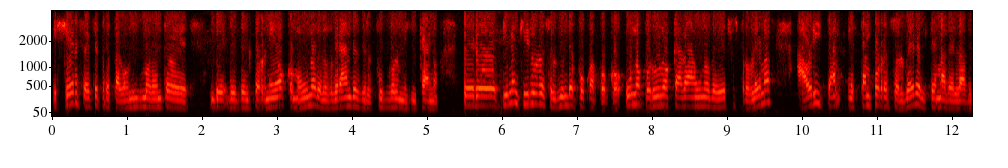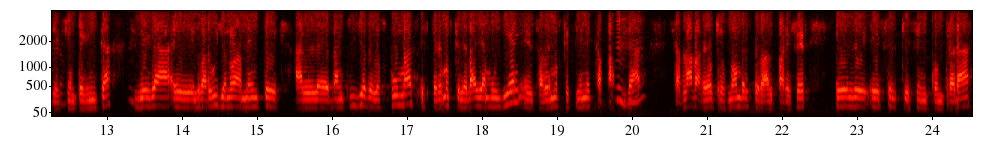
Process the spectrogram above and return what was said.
ejerza ese protagonismo dentro de, del torneo como uno de los grandes del fútbol mexicano. Pero tienen que irlo resolviendo poco a poco, uno por uno cada uno de esos problemas. Ahorita están por resolver el tema de la dirección técnica. Si llega eh, el barullo nuevamente al eh, banquillo de los Pumas, esperemos que le vaya muy bien. Eh, sabemos que tiene capacidad. Se hablaba de otros nombres, pero al parecer él es el que se encontrará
